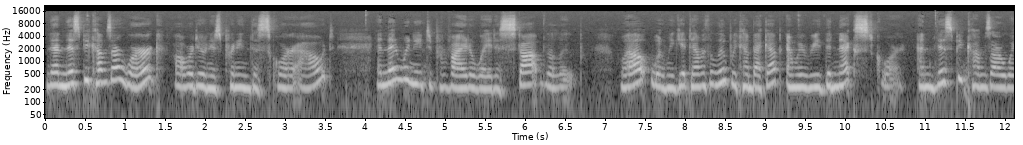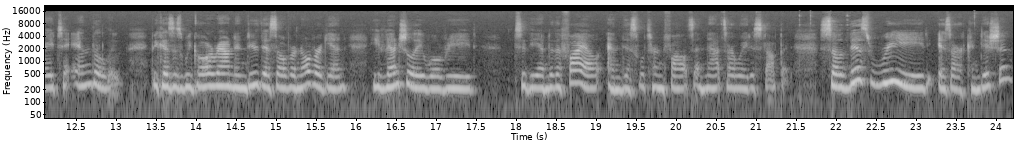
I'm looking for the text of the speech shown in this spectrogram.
Then this becomes our work. All we're doing is printing the score out. And then we need to provide a way to stop the loop. Well, when we get done with the loop, we come back up and we read the next score. And this becomes our way to end the loop. Because as we go around and do this over and over again, eventually we'll read to the end of the file and this will turn false and that's our way to stop it. So this read is our condition.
